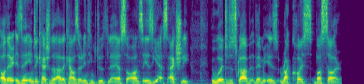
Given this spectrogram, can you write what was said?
are there is an indication that other cows have anything to do with Leah? So the answer is yes. Actually, the word to describe them is rakos basar.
